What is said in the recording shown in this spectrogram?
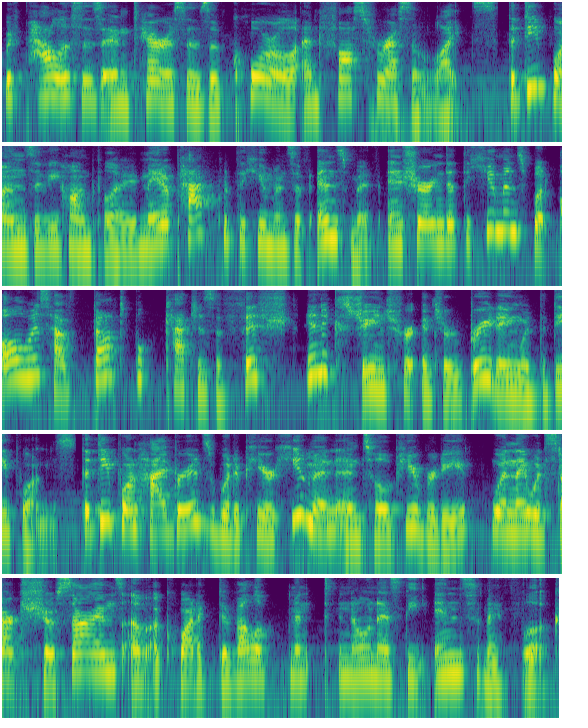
with palaces and terraces of coral and phosphorescent lights. The Deep Ones of Y'ha-nthlei made a pact with the humans of Innsmouth, ensuring that the humans would always have bountiful catches of fish in exchange for interbreeding with the Deep Ones. The Deep One hybrids would appear human until puberty, when they would start to show signs of aquatic development known as the Innsmouth look,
